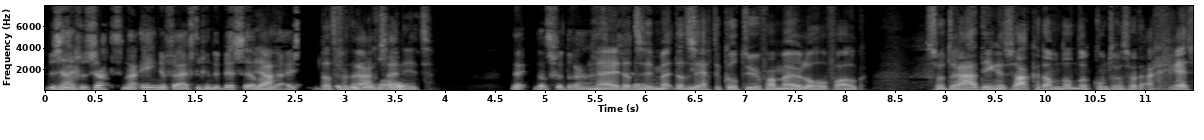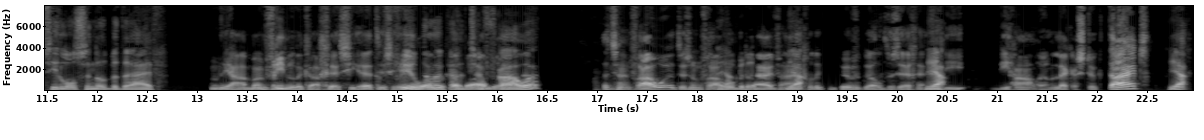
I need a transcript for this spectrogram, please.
We zijn Ja. gezakt naar 51 in de bestsellerlijst. Dat Het moet verdraagt zij niet. Nee, dat verdraagt. Nee, dat is, dat is echt de cultuur van Meulenhof ook. Zodra dingen zakken, dan, dan, dan komt er een soort agressie los in dat bedrijf. Ja, maar een vriendelijke agressie. Hè. Het is heel anders dan het bij zijn vrouwen. Het zijn vrouwen. Het is een vrouwenbedrijf eigenlijk, dat durf ik wel te zeggen. Ja. En die, die halen een lekker stuk taart. Ja,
